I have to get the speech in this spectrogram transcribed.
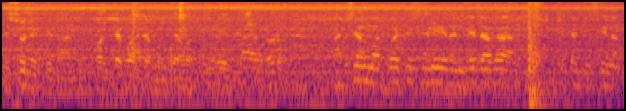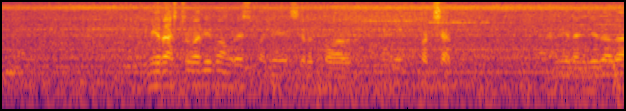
दिसून येतील आणि कोणत्या कोणत्या मुद्द्यावरती हे इलेक्शन लढू आजच्या महत्त्वाच्या क्षणी रणजितदादा इथं दिसेना मी राष्ट्रवादी काँग्रेसमध्ये शरद पवार पक्षात. आणि रणजितदादा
